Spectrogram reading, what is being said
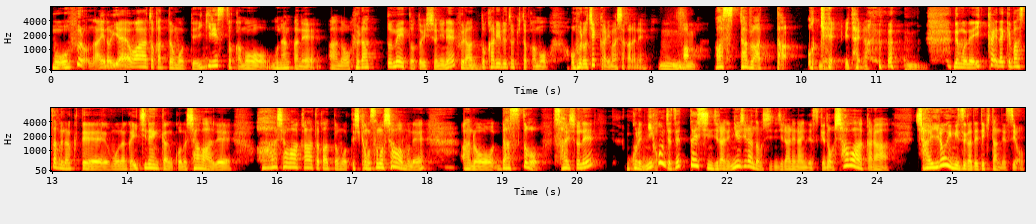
もうお風呂ないの嫌やわとかって思って、イギリスとかも、もうなんかね、あの、フラットメイトと一緒にね、フラット借りる時とかも、お風呂チェックありましたからね。うんあ、バスタブあった。オッケーみたいな。うん でもね、一回だけバスタブなくて、もうなんか一年間このシャワーで、ああ、シャワーかとかって思って、しかもそのシャワーもね、あの、出すと、最初ね、これ日本じゃ絶対信じられない、ニュージーランドも信じられないんですけど、シャワーから茶色い水が出てきたんですよ。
